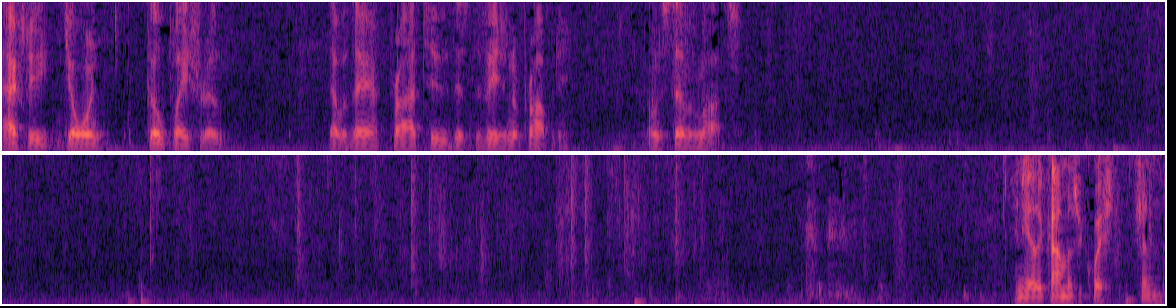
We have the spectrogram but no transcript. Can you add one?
actually join Gold Place Road that were there prior to this division of property on the seven lots. Any other comments or questions?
